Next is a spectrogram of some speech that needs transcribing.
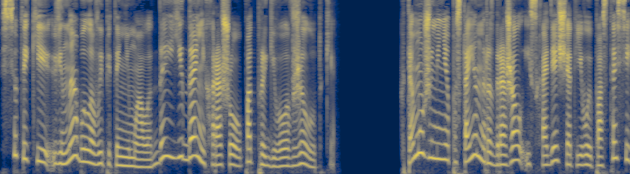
Все-таки вина была выпита немало, да и еда нехорошо подпрыгивала в желудке. К тому же меня постоянно раздражал исходящий от его ипостаси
